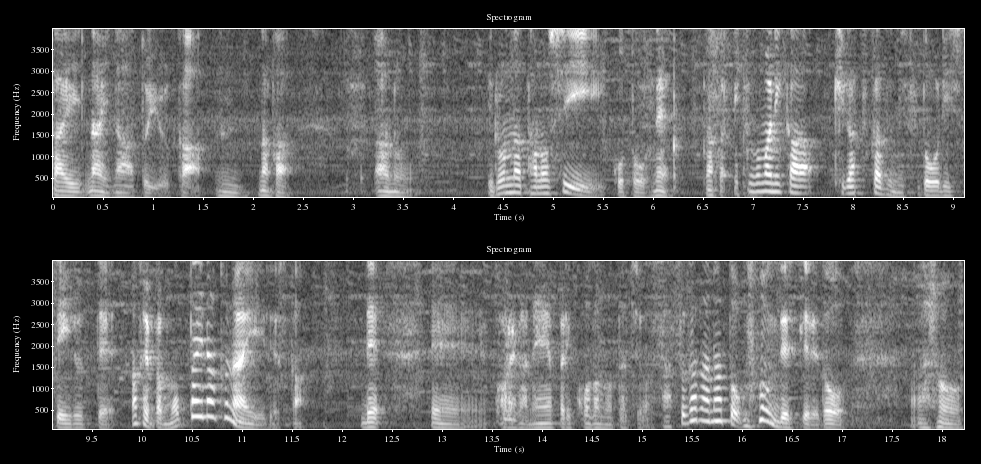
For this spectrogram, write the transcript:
たいないなというか、うん、なんかあのいろんな楽しいことをねなんかいつの間にか気が付かずに素通りしているってなんかやっぱもったいなくないですか？で、えー、これがねやっぱり子どもたちはさすがだなと思うんですけれどあの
